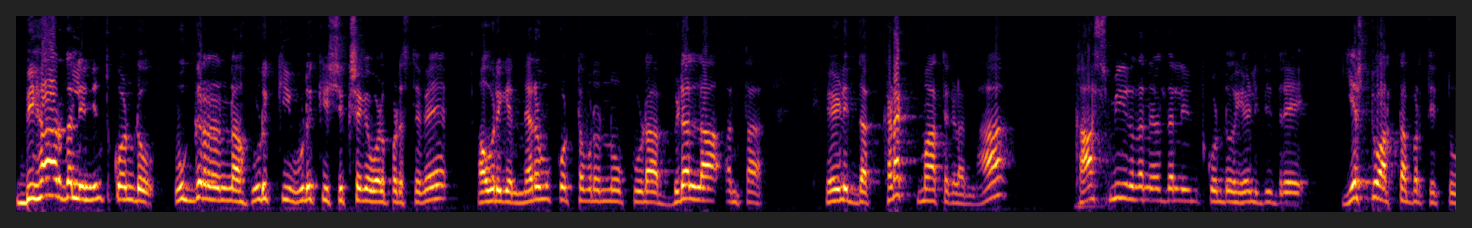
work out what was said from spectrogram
ಬಿಹಾರದಲ್ಲಿ ನಿಂತುಕೊಂಡು ಉಗ್ರರನ್ನ ಹುಡುಕಿ ಹುಡುಕಿ ಶಿಕ್ಷೆಗೆ ಒಳಪಡಿಸ್ತೇವೆ, ಅವರಿಗೆ ನೆರವು ಕೊಟ್ಟವರನ್ನು ಕೂಡ ಬಿಡಲ್ಲ ಅಂತ ಹೇಳಿದ್ದ ಖಡಕ್ ಮಾತುಗಳನ್ನ ಕಾಶ್ಮೀರದ ನೆಲದಲ್ಲಿ ನಿಂತ್ಕೊಂಡು ಹೇಳಿದಿದ್ರೆ ಎಷ್ಟು ಅರ್ಥ ಬರ್ತಿತ್ತು,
